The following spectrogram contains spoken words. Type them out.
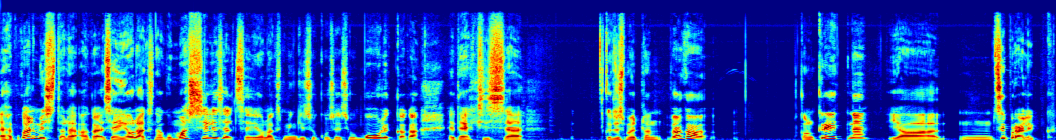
läheb kalmistule, aga see ei oleks nagu massiliselt, see ei oleks mingisuguse sümboolikaga, et ehk siis kuidas ma ütlen, väga konkreetne ja mm, sõbralik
